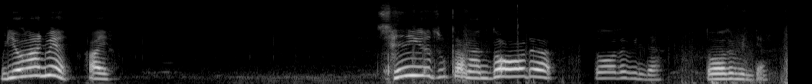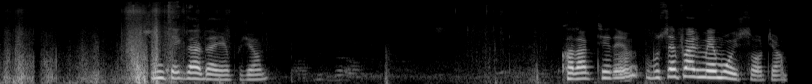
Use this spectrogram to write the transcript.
Milyoner mi? Hayır. Senin YouTube kanalın doğru. Doğru bildi. Doğru bildi. Şimdi tekrardan yapacağım. Karakterim bu sefer Memo'yu soracağım.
